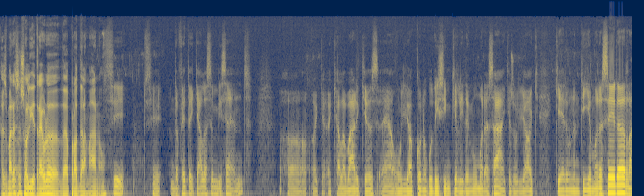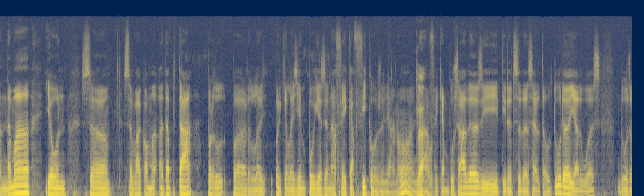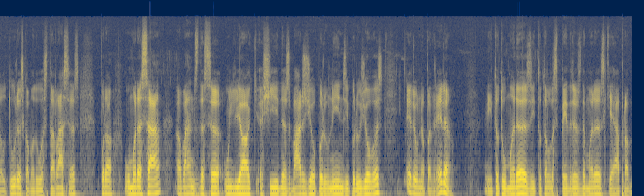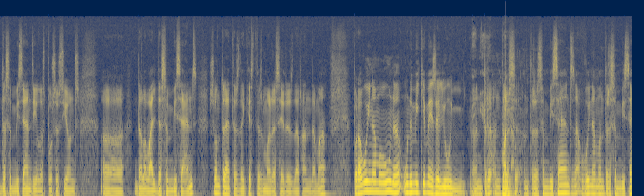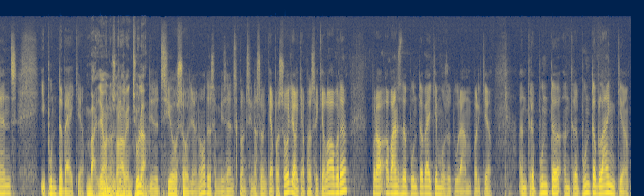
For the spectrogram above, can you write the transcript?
Es mare se solia treure de, prop de la mà, no? Sí, sí. De fet, aquí a la Sant Vicenç, uh, aquí, aquí a la Barques, hi ha un lloc conegudíssim que li dèiem Humarassà, que és un lloc que era una antiga maracera, ran de mà, i on se, se va com a adaptar per, per la, perquè la gent pogués anar a fer cap ficos allà, no? Anar Clar. a fer cap bossades i tirar-se de certa altura, hi ha dues, dues altures, com a dues terrasses, però Humarassà, abans de ser un lloc així d'esbarjo per unins i per uns joves, era una pedrera, i tot marès i totes les pedres de marès que hi ha a prop de Sant Vicenç i les possessions eh, de la vall de Sant Vicenç són tretes d'aquestes mareceres de ran de mà. Però avui anem a una una mica més a lluny, entre, entre, anem? entre Sant Vicenç, avui anem entre Sant Vicenç i Punta Vecchia. Vaja, una zona ben xula. Direcció Solla, no? De Sant Vicenç, com si no són cap a Solla o cap a Seca l'Obra, però abans de Punta Vecchia mos aturam, perquè entre Punta, entre Punta Blanca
